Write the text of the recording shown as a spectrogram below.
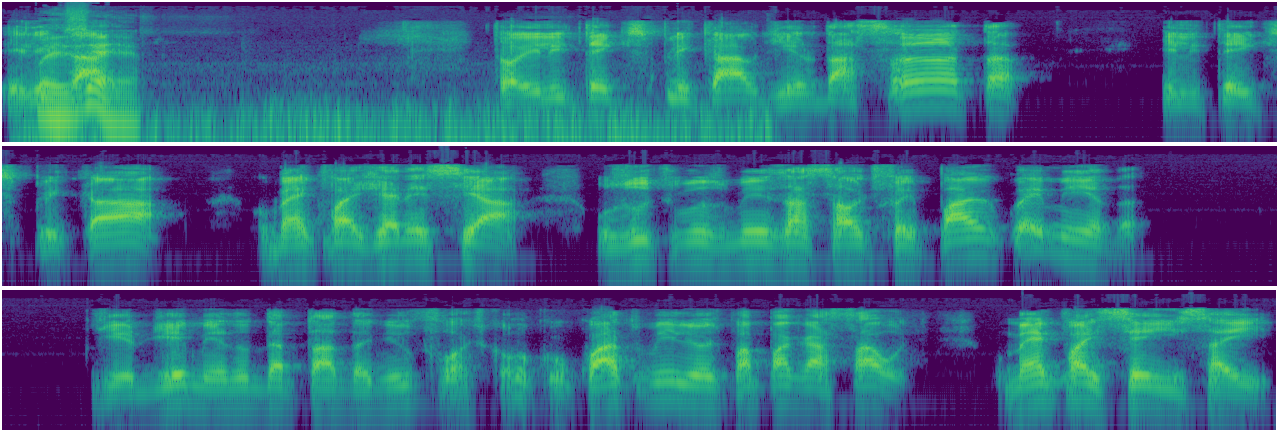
Ele pois cai. é. Então ele tem que explicar o dinheiro da Santa, ele tem que explicar como é que vai gerenciar. Os últimos meses a saúde foi paga com emenda. dinheiro de emenda do deputado Danilo Forte, colocou 4 milhões para pagar a saúde. Como é que vai ser isso aí?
